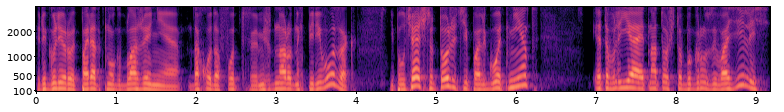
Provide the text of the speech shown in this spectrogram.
регулирует порядок налогообложения доходов от международных перевозок, и получается, что тоже типа льгот нет, это влияет на то, чтобы грузы возились,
